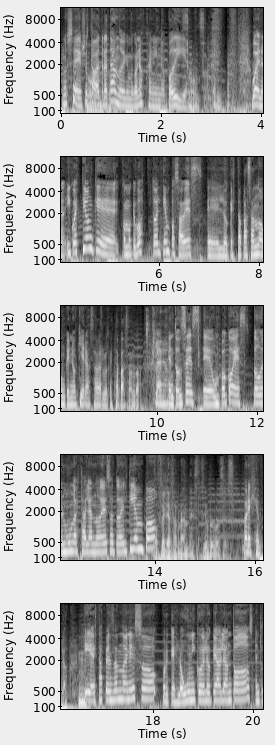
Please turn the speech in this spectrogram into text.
no sé, yo estaba tratando de que me conozcan y no podía. Sonsa. Eh, Bueno, y cuestión que como que vos todo el tiempo sabés eh, lo que está pasando, aunque no quieras saber lo que está pasando. Claro. Entonces, eh, un poco es, todo el mundo está hablando de eso todo el tiempo. Ofelia Fernández, siempre pasa eso. por ejemplo. Mm. Y estás pensando en eso porque es lo único de lo que hablan todos, entonces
